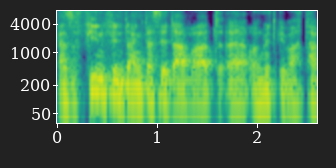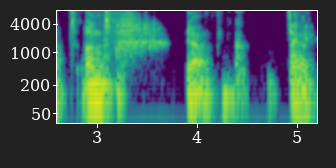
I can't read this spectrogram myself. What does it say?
Also vielen, vielen Dank, dass ihr da wart äh, und mitgemacht habt. Und ja, danke.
